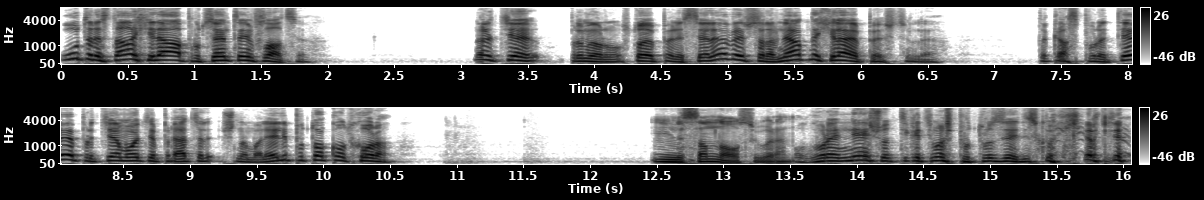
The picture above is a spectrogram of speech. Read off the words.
Утре става 1000% инфлация. Нали, тия примерно 150 лева, вече се равняват на 1500 лева. Така, според тебе, при тия моите приятели, ще намалее ли потока от хора? Не съм много сигурен. Отгоре не, защото ти като имаш протрузия дискова херня,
